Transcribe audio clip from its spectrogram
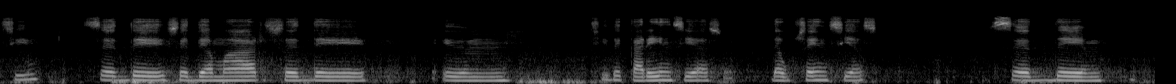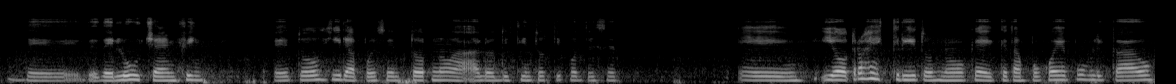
¿sí? Sed de, sed de amar, sed de, eh, ¿sí? de carencias, de ausencias, sed de, de, lucha, en fin. Eh, todo gira pues en torno a, los distintos tipos de sed. Eh, y otros escritos ¿no? que, que tampoco he publicado,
